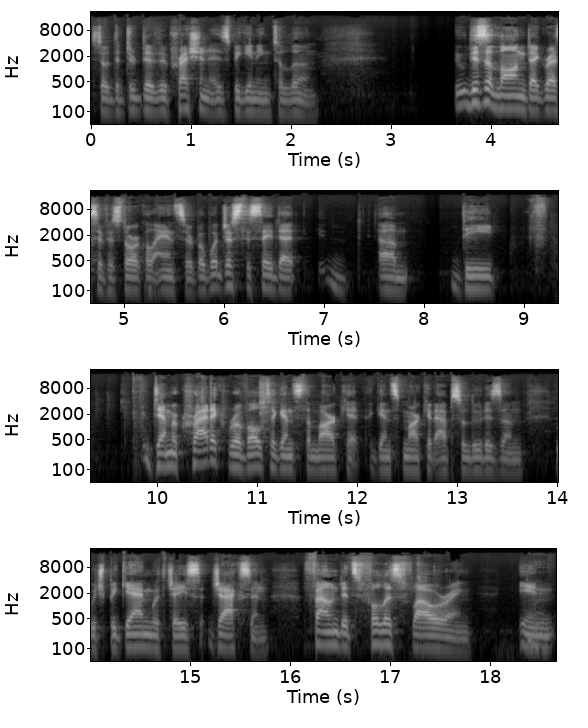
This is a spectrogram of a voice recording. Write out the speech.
So the, the depression is beginning to loom. This is a long, digressive historical answer, but what just to say that um, the democratic revolt against the market, against market absolutism, which began with Jackson, found its fullest flowering in mm.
